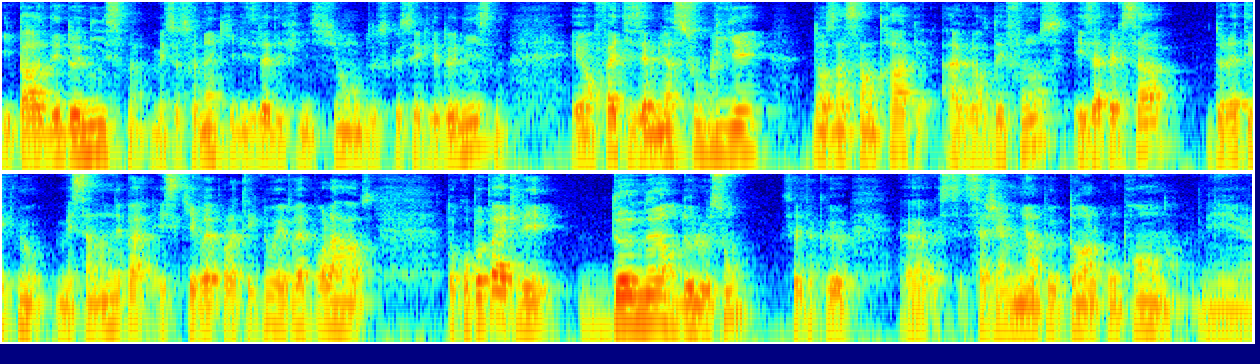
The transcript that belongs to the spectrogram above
Ils parlent d'hédonisme, mais ce serait bien qu'ils lisent la définition de ce que c'est que l'hédonisme. Et en fait, ils aiment bien s'oublier dans un soundtrack à leur défonce, et ils appellent ça de la techno. Mais ça n'en est pas. Et ce qui est vrai pour la techno est vrai pour la house. Donc on peut pas être les donneurs de leçons. C'est-à-dire que euh, ça j'ai mis un peu de temps à le comprendre, mais euh,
